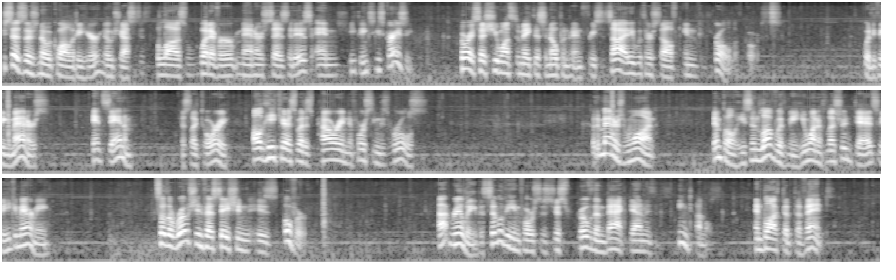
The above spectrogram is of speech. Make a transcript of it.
She says there's no equality here, no justice. The law's whatever manner says it is, and she thinks he's crazy. Tori says she wants to make this an open and free society with herself in control, of course. What do you think of Manners? Can't stand him. Just like Tori. All he cares about is power and enforcing his rules. What do Manners want? Simple. He's in love with me. He wanted Fletcher dead so he can marry me. So the roach infestation is over. Not really. The civilian forces just drove them back down into the steam tunnels and blocked up the vent.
